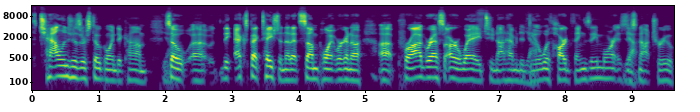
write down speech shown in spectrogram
The challenges are still going to come. Yeah. So uh, the expectation that at some point we're going to uh, progress our way to not having to Yeah. deal with hard things anymore is just Yeah. not true.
